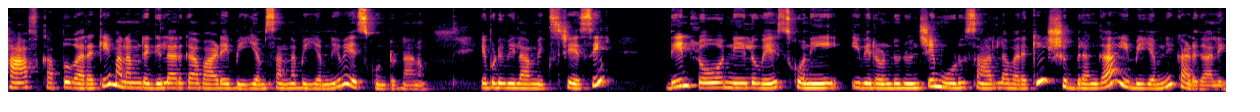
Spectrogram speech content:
హాఫ్ కప్పు వరకు మనం రెగ్యులర్‌గా వాడే బియ్యం సన్న బియ్యంని వేసుకుంటున్నాను. ఇప్పుడు ఇవి ఇలా మిక్స్ చేసి దీంట్లో నీళ్ళు వేసుకొని ఇవి 2-3 సార్ల వరకు శుభ్రంగా ఈ బియ్యంని కడగాలి.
